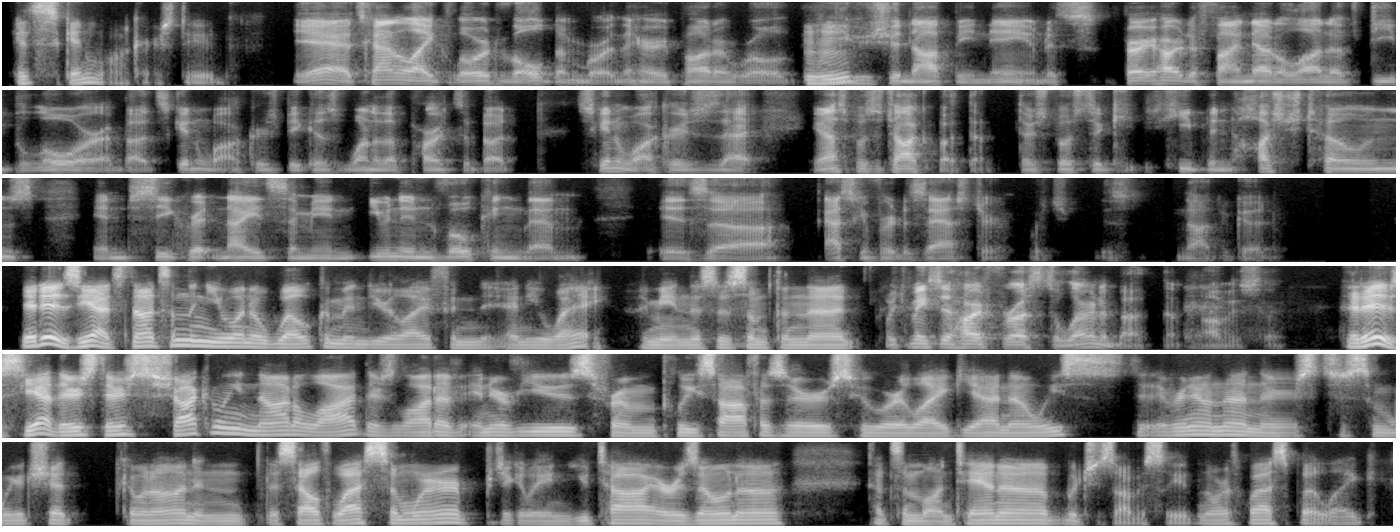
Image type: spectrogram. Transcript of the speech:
It's skinwalkers, dude. Yeah, it's kind of like Lord Voldemort in the Harry Potter world. Mhm. He should not be named. It's very hard to find out a lot of deep lore about skinwalkers because one of the parts about skinwalkers is that you're not supposed to talk about them. They're supposed to keep, keep in hushed tones in secret nights. I mean, even invoking them is uh, asking for disaster, which is not good. It is, yeah. It's not something you want to welcome into your life in any way. I mean, this is something that Which makes it hard for us to learn about them, obviously. It is. Yeah. There's there's shockingly not a lot. There's a lot of interviews from police officers who are like, yeah, no, we every now and then there's just some weird shit going on in the Southwest somewhere, particularly in Utah, Arizona, that's in Montana, which is obviously the Northwest, but like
